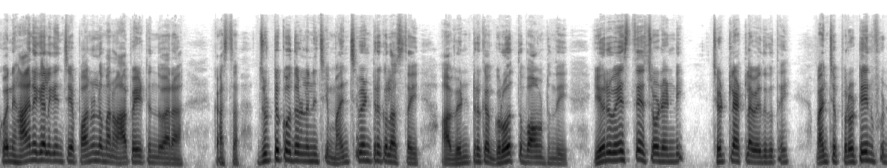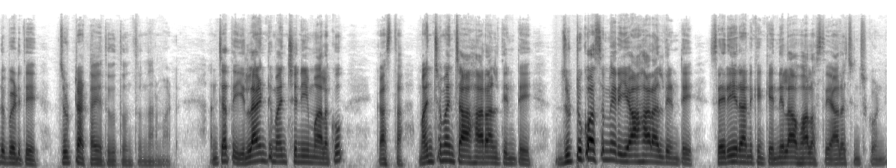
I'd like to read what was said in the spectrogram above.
కొన్ని హాని కలిగించే పనులు మనం ఆపేయటం ద్వారా కాస్త జుట్టు కుదుళ్ళ నుంచి మంచి వెంట్రుకలు వస్తాయి. ఆ వెంట్రుక గ్రోత్ బాగుంటుంది. ఎరువేస్తే చూడండి చెట్లు ఎట్లా ఎదుగుతాయి మంచి ప్రోటీన్ ఫుడ్ పెడితే జుట్టు అట్ట ఎదుగుతుంటుందనమాట అంచేత ఇలాంటి మంచి నియమాలకు కాస్త మంచి మంచి ఆహారాలు తింటే జుట్టు కోసం మీరు ఈ ఆహారాలు తింటే శరీరానికి ఇంకెన్ని లాభాలు వస్తాయి ఆలోచించుకోండి.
